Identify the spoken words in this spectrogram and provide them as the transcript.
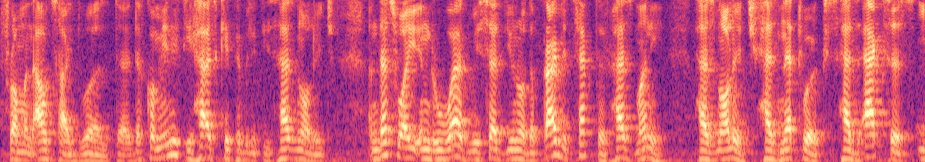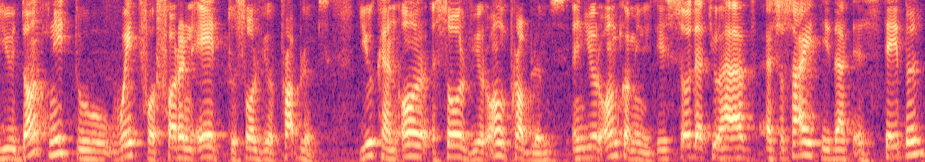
from an outside world. Uh, the community has capabilities, has knowledge, and that's why in Ruwad we said, you know, the private sector has money, has knowledge, has networks, has access. You don't need to wait for foreign aid to solve your problems. You can all solve your own problems in your own communities so that you have a society that is stable.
